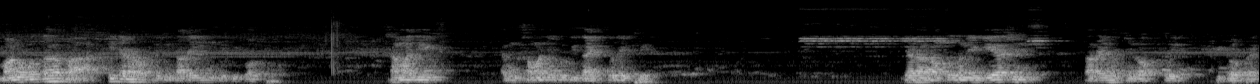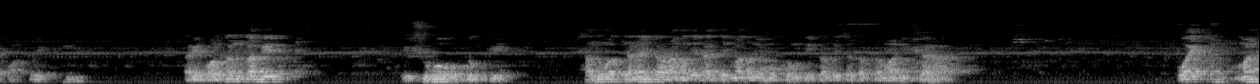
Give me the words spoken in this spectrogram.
মানবতা বা আজকে যারা রক্ত তারাই কিন্তু বিকল্প। সামাজিক এবং সমাজের প্রতি দায়িত্ব রেখে যারা রক্তদানে এগিয়ে আসেন তারাই হচ্ছে রক্তের বিকল্প একমাত্র ব্যক্তি আমি বলকান ক্লাবের এই শুভ উদ্যোগকে সাধুবাদ জানাই, কারণ আমাদের রাজ্যের মাননীয় মুখ্যমন্ত্রী প্রফেসর ডক্টর মানিক সাহা কয়েক মাস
